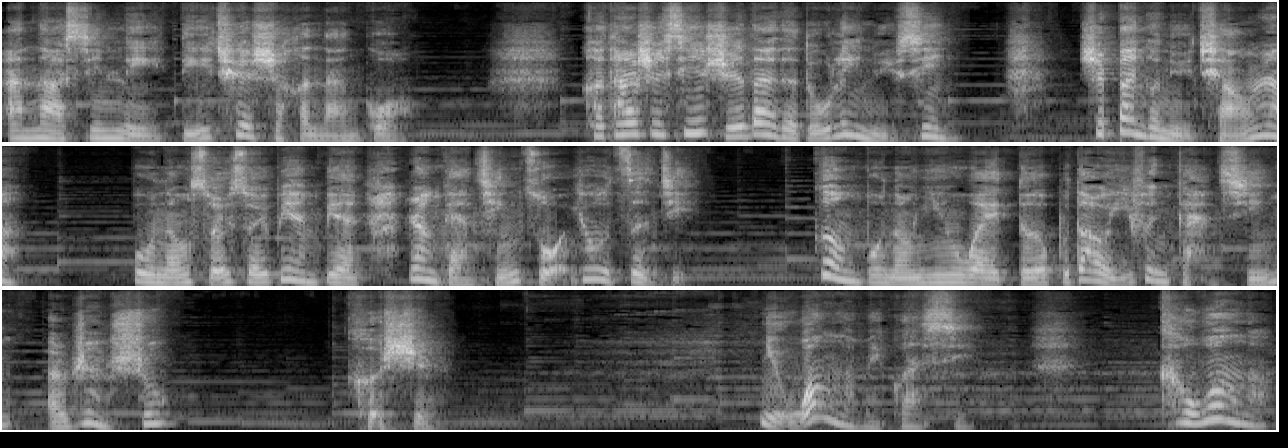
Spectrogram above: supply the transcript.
安娜心里的确是很难过。可她是新时代的独立女性，是半个女强人，不能随随便便让感情左右自己，更不能因为得不到一份感情而认输。可是，你忘了没关系。可忘了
